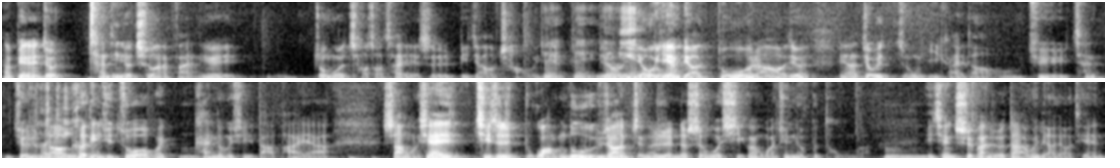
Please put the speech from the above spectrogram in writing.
那变成就餐厅就吃完饭，因为中国炒炒菜也是比较炒一点，对，对油烟油烟比较多，然后就人家就会容易移开到去餐，就是到客厅去坐，会看东西、打牌呀、啊。上网，现在其实网络让整个人的生活习惯完全都不同了。嗯，以前吃饭的时候大家会聊聊天，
